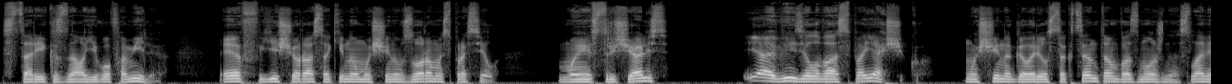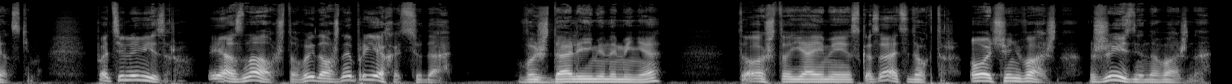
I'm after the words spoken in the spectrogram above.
старик знал его фамилию. Эф еще раз окинул мужчину взором и спросил, «Мы встречались?» «Я видел вас по ящику», Мужчина говорил с акцентом, возможно, славянским. «По телевизору. Я знал, что вы должны приехать сюда». «Вы ждали именно меня?» «То, что я имею сказать, доктор, очень важно, жизненно важно».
